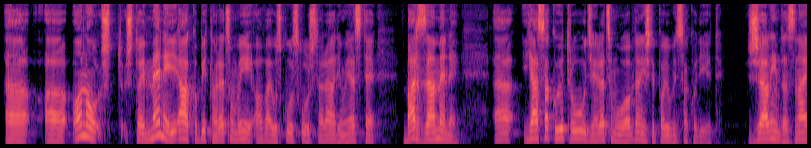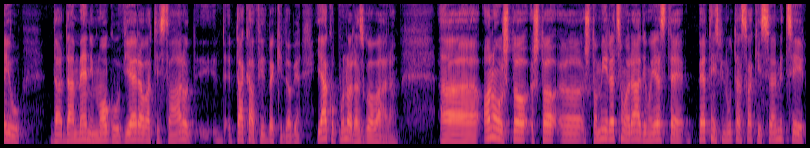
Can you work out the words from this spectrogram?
Uh, uh, ono što, što je mene jako bitno, recimo mi ovaj, u school school što radimo, jeste, bar za mene, uh, ja svako jutro uđem, recimo u obdanište, poljubim svako dijete. Želim da znaju da, da meni mogu vjerovati stvarno, takav feedback i dobijam. Jako puno razgovaram. Uh, ono što, što, uh, što mi recimo radimo jeste 15 minuta svaki sedmici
